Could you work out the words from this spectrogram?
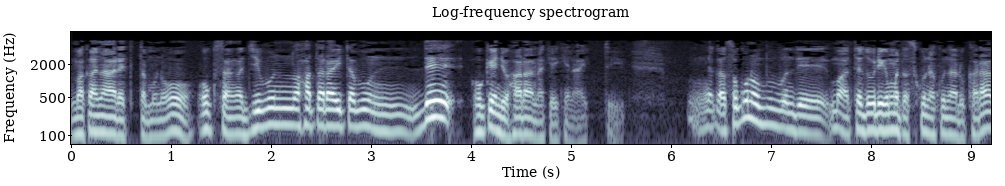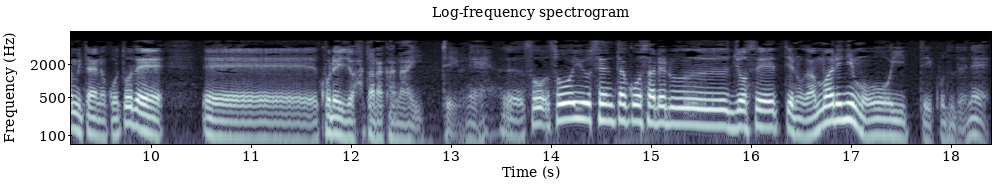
賄われてたものを奥さんが自分の働いた分で保険料払わなきゃいけないっていう。だからそこの部分で、まあ手取りがまた少なくなるから、みたいなことで、えー、これ以上働かないっていうね。そう、そういう選択をされる女性っていうのがあまりにも多いっていうことでね。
